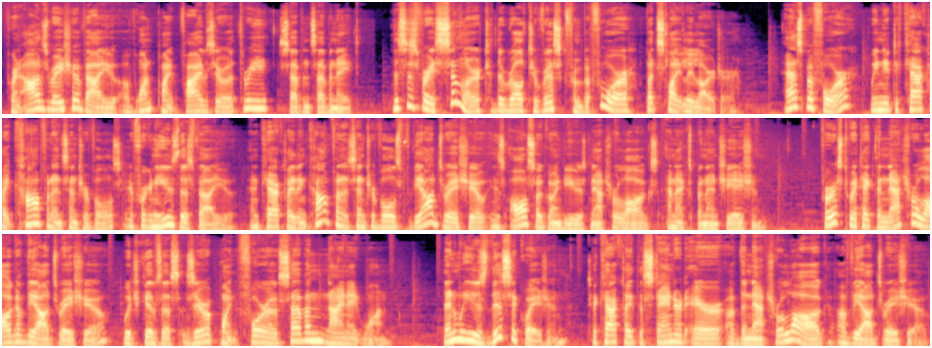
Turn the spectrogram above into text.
for an odds ratio value of 1.503778. This is very similar to the relative risk from before, but slightly larger. As before, we need to calculate confidence intervals if we're going to use this value, and calculating confidence intervals for the odds ratio is also going to use natural logs and exponentiation. First, we take the natural log of the odds ratio, which gives us 0.407981. Then we use this equation to calculate the standard error of the natural log of the odds ratio.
